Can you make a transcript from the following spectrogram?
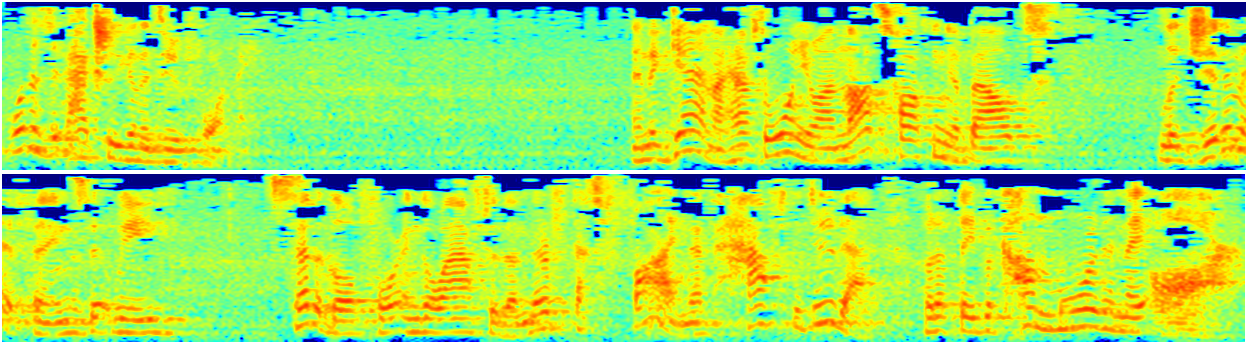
what is it actually going to do for me? And again, I have to warn you, I'm not talking about legitimate things that we set a goal for and go after them. They're, that's fine. That's have to do that. But if they become more than they are,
